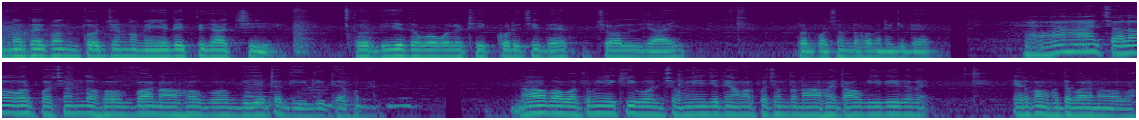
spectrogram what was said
আমরা তো এখন তোর জন্য মেয়ে দেখতে যাচ্ছি। তোর বিয়ে দেবো বলে ঠিক করেছি, দেখ, চল যাই। তোর পছন্দ হবে নাকি দেখ? হ্যাঁ হ্যাঁ চলো, ওর পছন্দ হোক বা না হোক, ওর বিয়েটা দিয়ে দিতে হবে। না বাবা, তুমি কি বলছো? মেয়ে যদি আমার পছন্দ না হয়, তাও বিয়ে দিয়ে দেবে। এরকম হতে পারে না বাবা।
